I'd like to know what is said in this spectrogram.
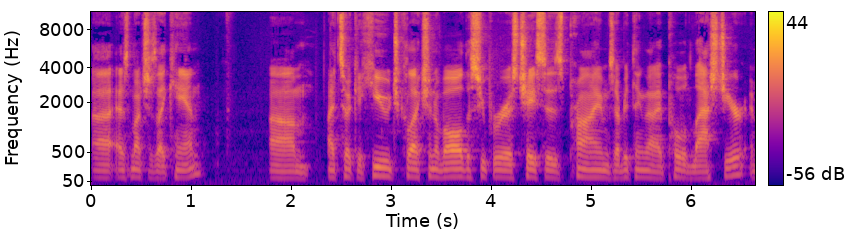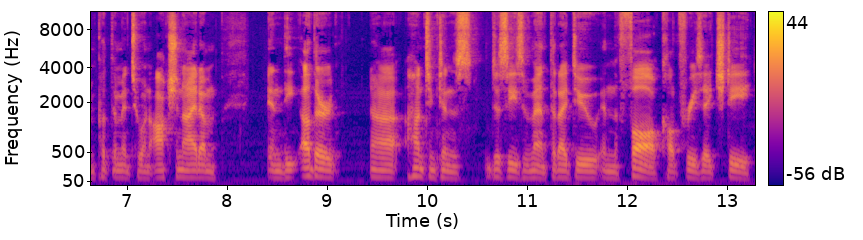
uh, as much as I can. Um, I took a huge collection of all the super rares, chases, primes, everything that I pulled last year, and put them into an auction item in the other uh, Huntington's disease event that I do in the fall called Freeze HD,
